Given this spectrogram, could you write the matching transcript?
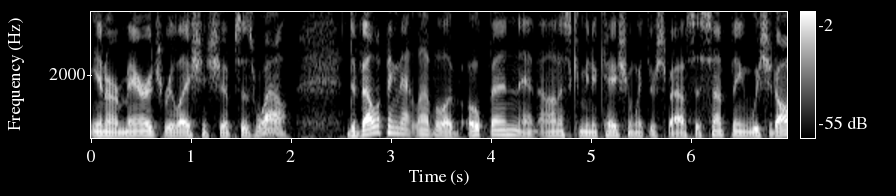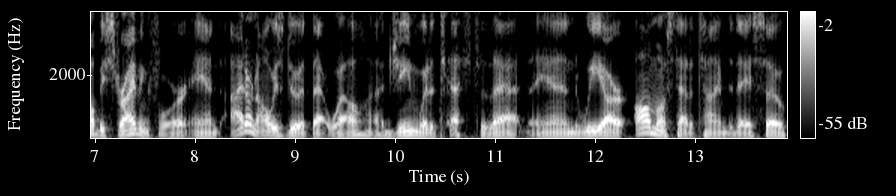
in our marriage relationships as well. Developing that level of open and honest communication with your spouse is something we should all be striving for, and I don't always do it that well. Uh, Jean would attest to that. And we are almost out of time today, so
